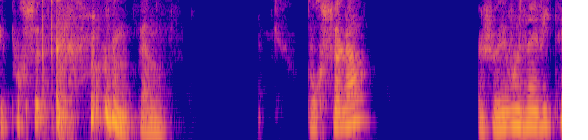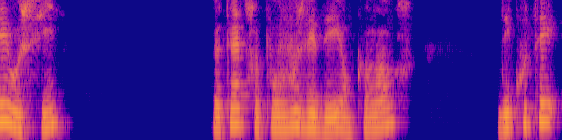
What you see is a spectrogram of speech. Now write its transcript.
Et pour, ce... pour cela, je vais vous inviter aussi, peut-être pour vous aider encore, d'écouter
